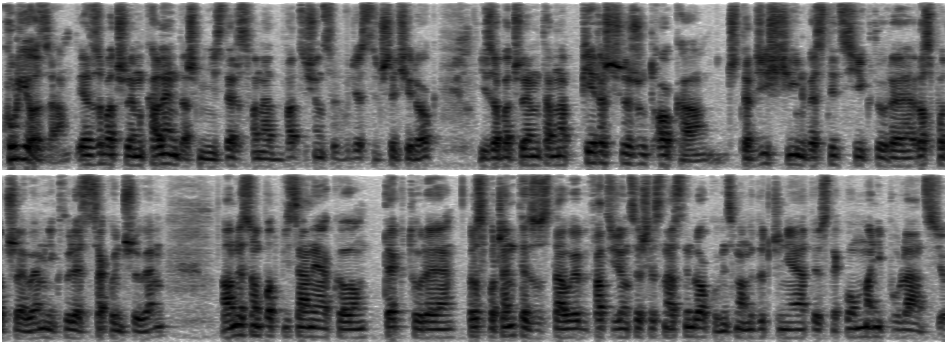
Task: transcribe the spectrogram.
kurioza. Ja zobaczyłem kalendarz ministerstwa na 2023 rok i zobaczyłem tam na pierwszy rzut oka 40 inwestycji, które rozpoczęłem, niektóre zakończyłem, a one są podpisane jako te, które rozpoczęte zostały w 2016 roku, więc mamy do czynienia też z taką manipulacją,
